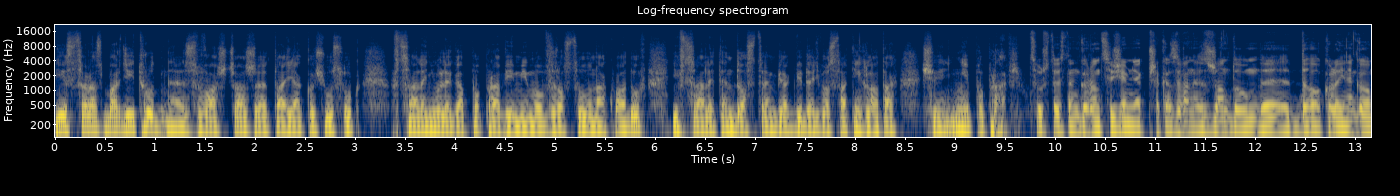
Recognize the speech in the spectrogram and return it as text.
jest coraz bardziej trudne, zwłaszcza, że ta jakość usług wcale nie ulega poprawie mimo wzrostu nakładów i wcale ten dostęp, jak widać w ostatnich latach, się nie poprawił. Cóż, to jest ten gorący ziemniak przekazywany z rządu e, do kolejnego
